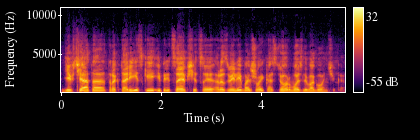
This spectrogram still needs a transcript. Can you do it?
Девчата, трактористки и прицепщицы развели большой костер возле вагончика.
